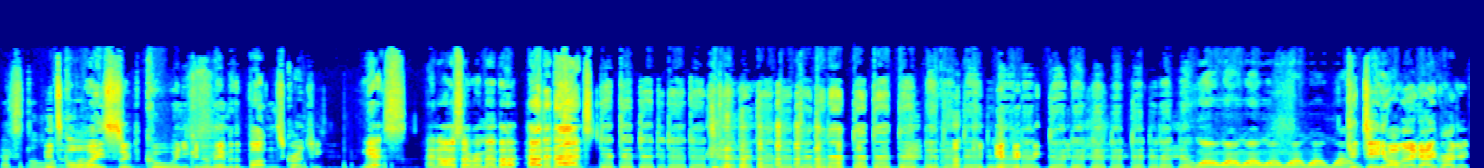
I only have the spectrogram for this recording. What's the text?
That's the look. it's always super cool when you can remember the buttons, Crunchie. Yes. And I also remember how to dance. Continue on with the game, Crunchie.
